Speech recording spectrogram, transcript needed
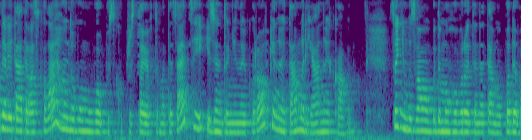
Рада вітати вас, колеги, у новому випуску простої автоматизації із Антоніною Коровкіною та Мар'яною Кавин. Сьогодні ми з вами будемо говорити на тему ПДВ.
